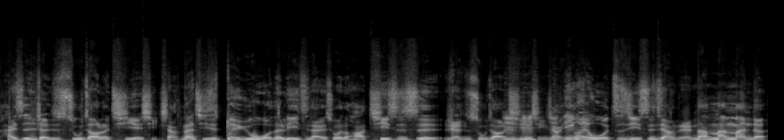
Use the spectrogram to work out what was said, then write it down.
还是人塑造了企业形象？那其实对于我的例子来说的话，其实是人塑造了企业形嗯象，因为我自己是这样的人。那慢慢的，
